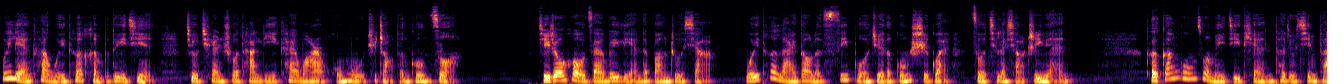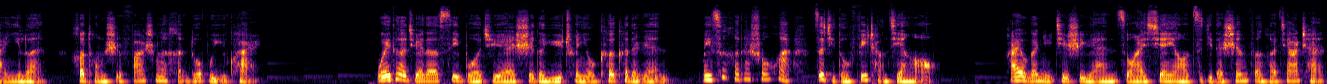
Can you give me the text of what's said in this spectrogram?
威廉看维特很不对劲，就劝说他离开瓦尔胡姆去找份工作。几周后，在威廉的帮助下，维特来到了 C 伯爵的公使馆，做起了小职员。可刚工作没几天，他就心烦意乱，和同事发生了很多不愉快。维特觉得 C 伯爵是个愚蠢又苛刻的人。每次和他说话，自己都非常煎熬。还有个女技师员总爱炫耀自己的身份和家产，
